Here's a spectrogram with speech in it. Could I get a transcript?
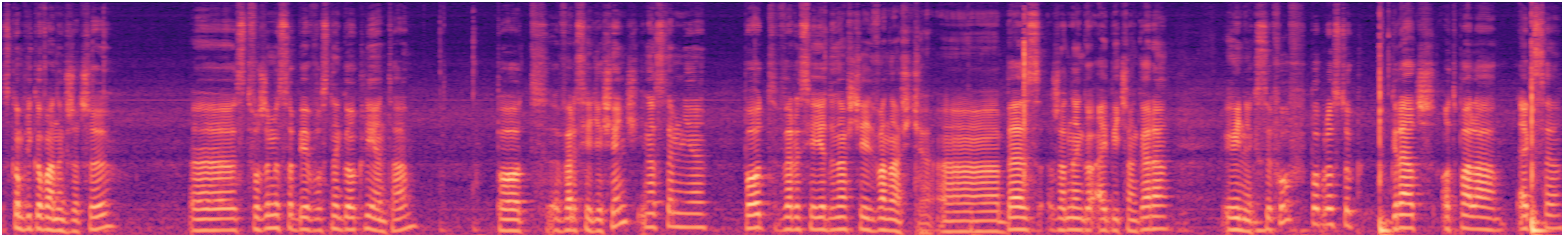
skomplikowanych rzeczy. E, Stworzymy sobie własnego klienta pod wersję 10 i następnie pod wersję 11 i 12. e, Bez żadnego IP changera i innych syfów. Po prostu gracz odpala exe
